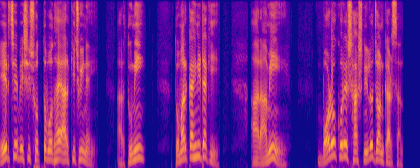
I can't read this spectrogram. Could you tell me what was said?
এর চেয়ে বেশি সত্যবোধায় আর কিছুই নেই। আর তুমি? তোমার কাহিনীটা কি? আর আমি? বড় করে শ্বাস নিল জন কারসান।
